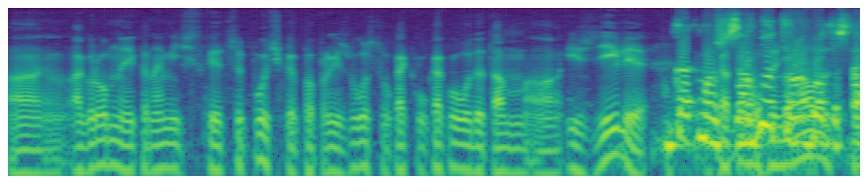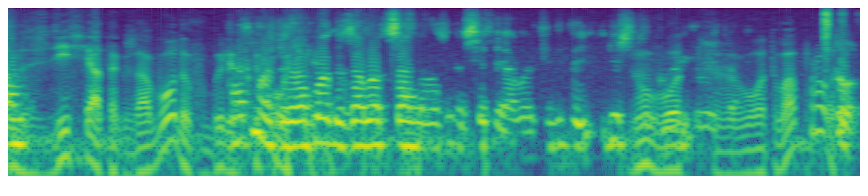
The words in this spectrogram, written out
э, огромная экономическая цепочка по производству как, у какого-то там э, изделия, как может завод занималось там сам... с десяток заводов были Как может работать завод сам на себя? Вы ну вот, вот вопрос. Что?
